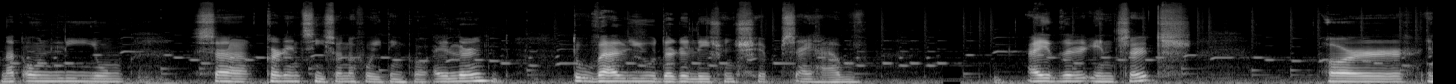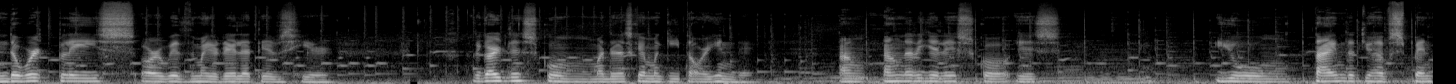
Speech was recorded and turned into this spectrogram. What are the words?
not only yung sa current season of waiting ko, I learned to value the relationships I have either in church or in the workplace or with my relatives here. Regardless kung madalas kayo magkita or hindi, ang ang na-realize ko is yung time that you have spent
